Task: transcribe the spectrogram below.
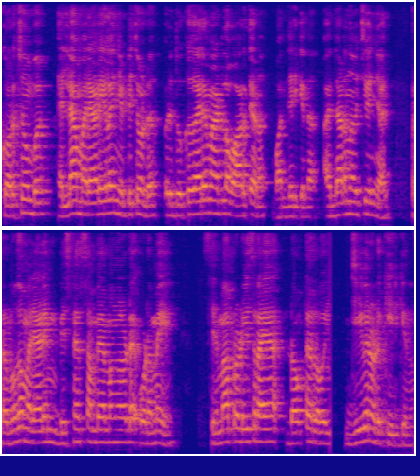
കുറച്ചു മുമ്പ് എല്ലാ മലയാളികളെയും ഞെട്ടിച്ചുകൊണ്ട് ഒരു ദുഃഖകരമായിട്ടുള്ള വാർത്തയാണ് വന്നിരിക്കുന്നത്. എന്താണെന്ന് വെച്ച് കഴിഞ്ഞാൽ പ്രമുഖ മലയാളി ബിസിനസ് സംരംഭങ്ങളുടെ ഉടമയും സിനിമാ പ്രൊഡ്യൂസറായ ഡോക്ടർ റോയ് ജീവൻ ഒടുക്കിയിരിക്കുന്നു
